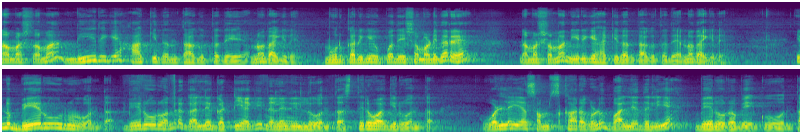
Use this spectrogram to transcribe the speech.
ನಮ್ಮ ಶ್ರಮ ನೀರಿಗೆ ಹಾಕಿದಂತಾಗುತ್ತದೆ ಅನ್ನೋದಾಗಿದೆ. ಮೂರ್ಖರಿಗೆ ಉಪದೇಶ ಮಾಡಿದರೆ ನಮ್ಮ ಶ್ರಮ ನೀರಿಗೆ ಹಾಕಿದಂತಾಗುತ್ತದೆ ಅನ್ನೋದಾಗಿದೆ. ಇನ್ನು ಬೇರೂರು ಅಂತ, ಬೇರೂರು ಅಂದರೆ ಅಲ್ಲೇ ಗಟ್ಟಿಯಾಗಿ ನೆಲೆ ನಿಲ್ಲುವಂಥ ಸ್ಥಿರವಾಗಿರುವಂಥ ಒಳ್ಳೆಯ ಸಂಸ್ಕಾರಗಳು ಬಾಲ್ಯದಲ್ಲಿಯೇ ಬೇರೂರಬೇಕು ಅಂತ.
